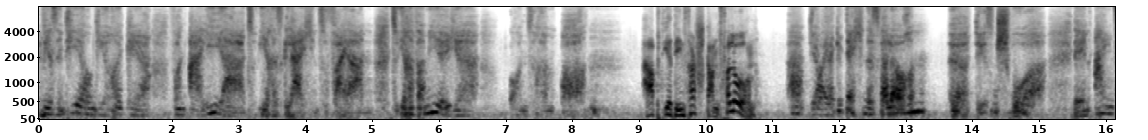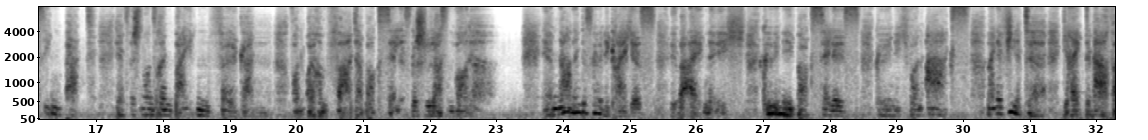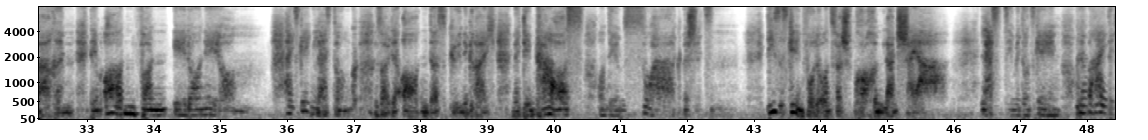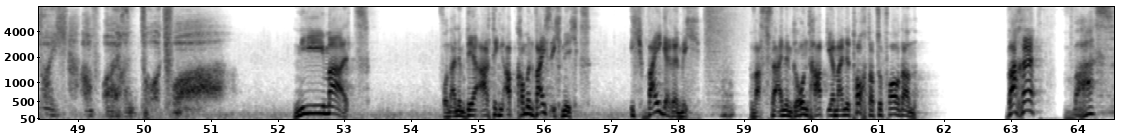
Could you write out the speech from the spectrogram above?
Wir sind hier, um die Rückkehr von Alia zu ihresgleichen zu feiern. Zu ihrer Familie, unserem Orden. Habt ihr den Verstand verloren? Habt ihr euer Gedächtnis verloren? Hört diesen Schwur, den einzigen Pakt, der zwischen unseren beiden Völkern von eurem Vater Boxelis geschlossen wurde. Im Namen des Königreiches übereigne ich König Boxelis, König von Arx, meine vierte direkte Nachfahrin, dem Orden von Edoneum. Als Gegenleistung soll der Orden das Königreich mit dem Chaos und dem Suhag beschützen. Dieses Kind wurde uns versprochen, Landshire. Lasst sie mit uns gehen und bereitet euch auf euren Tod vor. Niemals. Von einem derartigen Abkommen weiß ich nichts. Ich weigere mich. Was für einen Grund habt ihr, meine Tochter zu fordern? Wache? Was?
